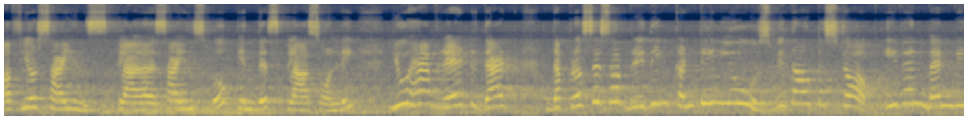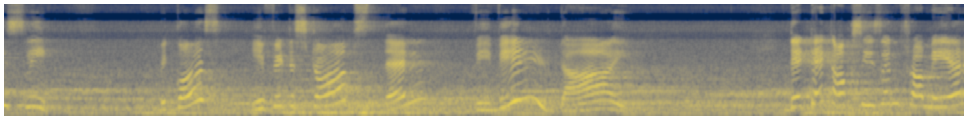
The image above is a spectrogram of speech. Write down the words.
of your science science book in this class only you have read that the process of breathing continues without a stop even when we sleep because if it stops then we will die they take oxygen from air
